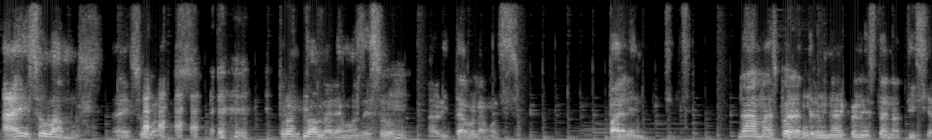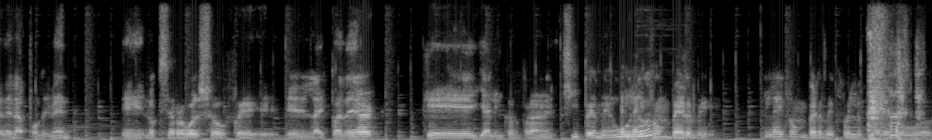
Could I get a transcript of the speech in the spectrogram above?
A eso vamos, a eso vamos. Pronto hablaremos de eso, ahorita hablamos de eso. Paréntesis. Nada más para terminar con esta noticia del Apple Event. Eh, lo que se robó el show fue el iPad Air, que ya le incorporaron el chip M1. El iPhone verde. El iPhone verde fue lo que robó.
